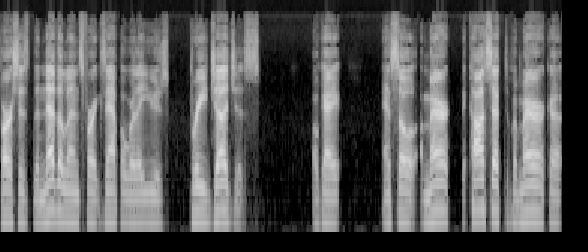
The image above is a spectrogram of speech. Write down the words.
versus the Netherlands, for example, where they use three judges. Okay. And so America, the concept of America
